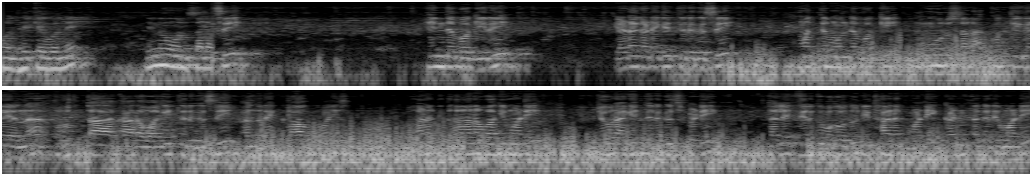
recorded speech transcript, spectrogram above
ಮಧ್ಯಕ್ಕೆ ಬನ್ನಿ, ಇನ್ನೂ ಒಂದು ಸಲ ಹಿಂದೆ ಬಗ್ಗಿರಿ. ಎಡಗಡೆಗೆ ತಿರುಗಿಸಿ, ಮತ್ತೆ ಮುಂದೆ ಬಗ್ಗಿ ಮೂರು ಸಲ ಕುತ್ತಿಗೆಯನ್ನು ವೃತ್ತಾಕಾರವಾಗಿ ತಿರುಗಿಸಿ, ಅಂದರೆ ಕ್ಲಾಕ್ ವೈಸ್ ಬಹಳ ನಿಧಾನವಾಗಿ ಮಾಡಿ, ಜೋರಾಗಿ ತಿರುಗಿಸ್ಬೇಡಿ, ತಲೆ ತಿರುಗಬಹುದು, ನಿಧಾನಕ್ಕೆ ಮಾಡಿ, ಕಣ್ಣು ತೆಗೆದೆ ಮಾಡಿ.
